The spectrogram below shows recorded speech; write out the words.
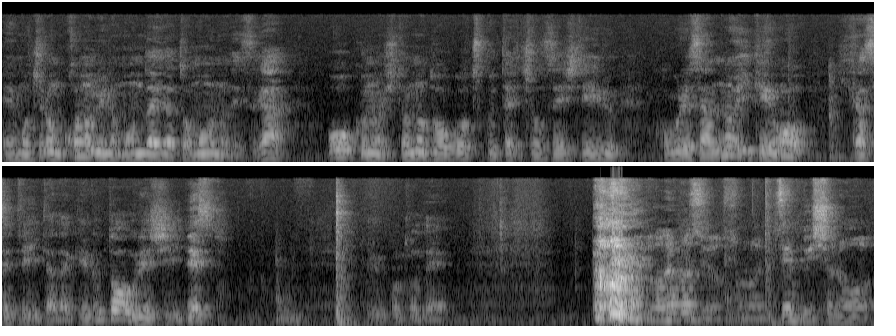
えーもちろん好みの問題だと思うのですが多くの人の道具を作ったり調整している小暮さんの意見を聞かせていただけると嬉しいです。ということで。わかりますよ。その全部一緒の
